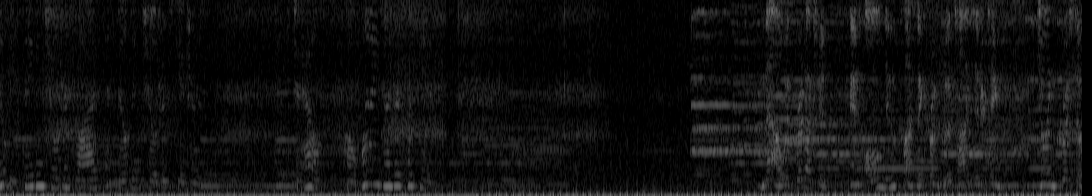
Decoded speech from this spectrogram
You'll be saving children's lives and building children's futures. To help, call 1-800-FOR-KIDS. Now in production, an all-new classic from Good Times Entertainment. Join Crystal,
